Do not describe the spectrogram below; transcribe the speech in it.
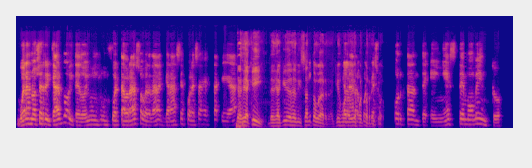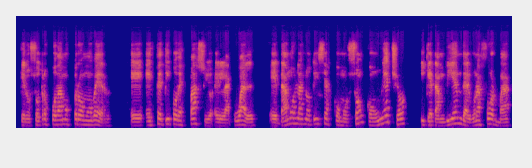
Buenas noches, Ricardo, y te doy un, un, fuerte abrazo, ¿verdad? Gracias por esa gesta que haces. Desde aquí, desde aquí, desde mi santo hogar, aquí en claro, Puerto Rico. Es importante en este momento que nosotros podamos promover eh, este tipo de espacio en la cual eh, damos las noticias como son, con un hecho, y que también de alguna forma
